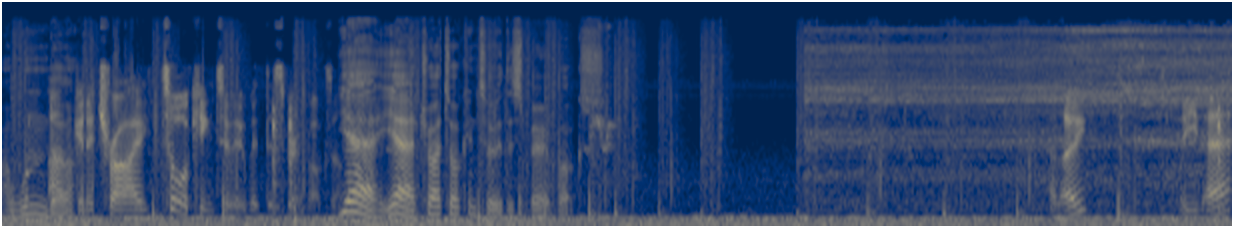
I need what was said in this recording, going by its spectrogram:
I wonder. I'm gonna try talking to it with the spirit box on. Yeah, yeah, try talking to it, the spirit box. Hello? Are you there?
